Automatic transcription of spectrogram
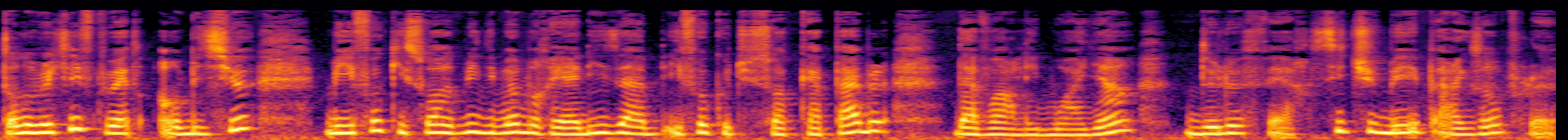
ton objectif peut être ambitieux, mais il faut qu'il soit un minimum réalisable. Il faut que tu sois capable d'avoir les moyens de le faire. Si tu mets, par exemple,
